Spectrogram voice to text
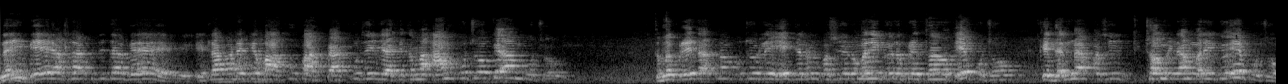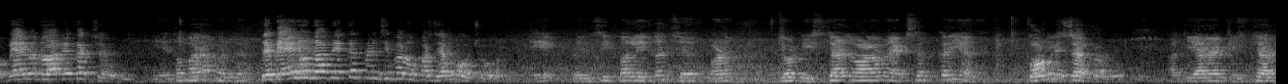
નહીં બે આટલા આપી દીધા બે. એટલા માટે કે બાકું પાક- પાકું થઈ જાય કે તમે આમ પૂછો કે આમ પૂછો. તમે પ્રેત આત્મા પૂછો એટલે એક જન્મ પછી એનો મરી ગયો પ્રેત થયો એ પૂછો કે જન્મ્યા પછી છ મહિના મરી ગયો એ પૂછો. બે નો જવાબ એક જ છે. એ તો બરાબર છે. બે નો જવાબ એક જ પ્રિન્સિપલ ઉપર છે એમ કહું છું. એક પ્રિન્સિપલ એક જ છે પણ જો ડિસ્ચાર્જ વાળાનો એક્સેપ્ટ કરીએ ને કોણ ડિસ્ચાર્જ વાળું? અત્યારે ડિસ્ચાર્જ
